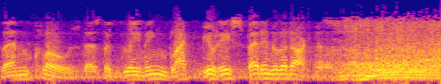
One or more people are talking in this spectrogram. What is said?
then closed as the gleaming Black Beauty sped into the darkness.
